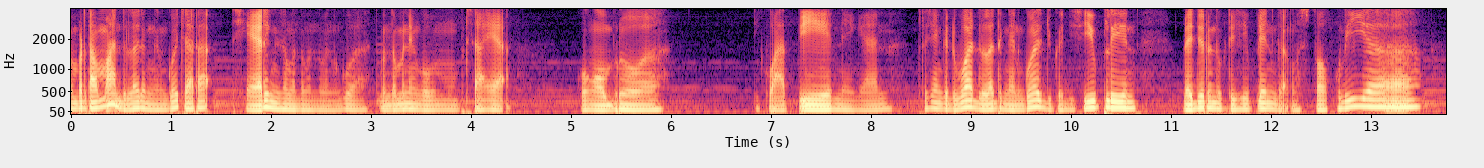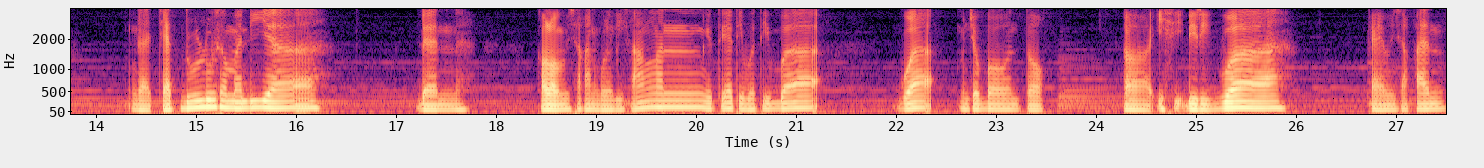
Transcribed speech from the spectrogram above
Yang pertama adalah dengan gue cara sharing sama teman-teman gue teman-teman yang gue percaya. Gue ngobrol dikuatin ya kan? Terus yang kedua adalah dengan gue juga disiplin belajar untuk disiplin gak ngestok dia nggak chat dulu sama dia. Dan kalau misalkan gue lagi kangen gitu ya tiba-tiba gue mencoba untuk uh, isi diri gue kayak misalkan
